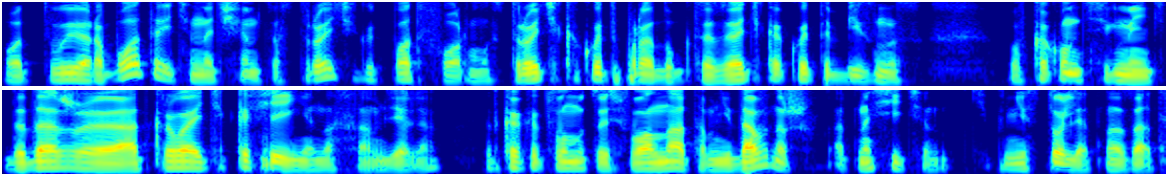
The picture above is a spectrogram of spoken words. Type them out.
Вот вы работаете над чем-то, строите какую-то платформу, строите какой-то продукт, развиваете какой-то бизнес в каком-то сегменте, да даже открываете кофейни, на самом деле. Это как это, ну, то есть волна там недавно ж, относительно, типа не сто лет назад,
